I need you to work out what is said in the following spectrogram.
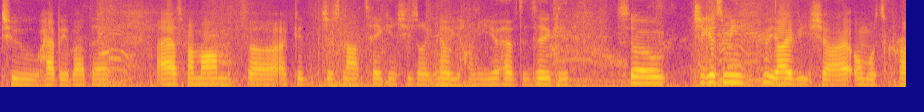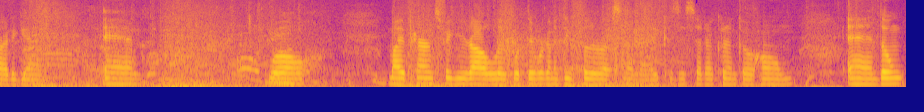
too happy about that. I asked my mom if uh, I could just not take it. She's like, no, honey, you have to take it. So she gives me the IV shot. I almost cried again. And, well, my parents figured out like what they were going to do for the rest of the night because they said I couldn't go home. And don't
